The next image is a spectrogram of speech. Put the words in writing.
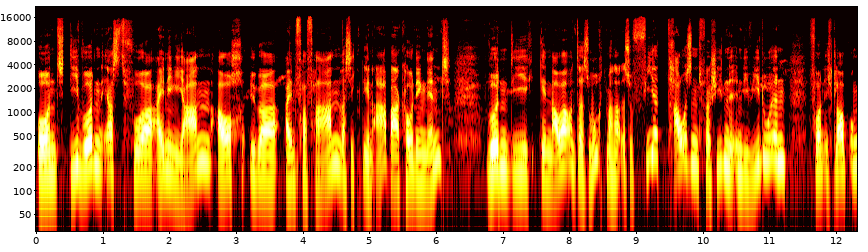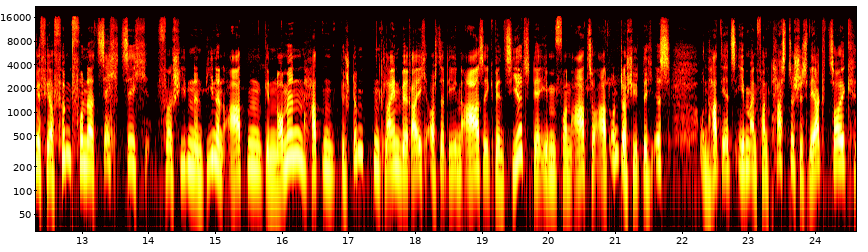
Und die wurden erst vor einigen Jahren auch über ein Verfahren, was sich DNA-Barcoding nennt, wurden die genauer untersucht. Man hat also 4000 verschiedene Individuen von, ich glaube, ungefähr 560 verschiedenen Bienenarten genommen, hat einen bestimmten kleinen Bereich aus der DNA sequenziert, der eben von Art zu Art unterschiedlich ist und hat jetzt eben ein fantastisches Werkzeug,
